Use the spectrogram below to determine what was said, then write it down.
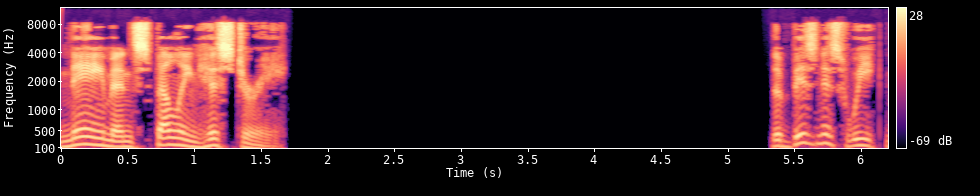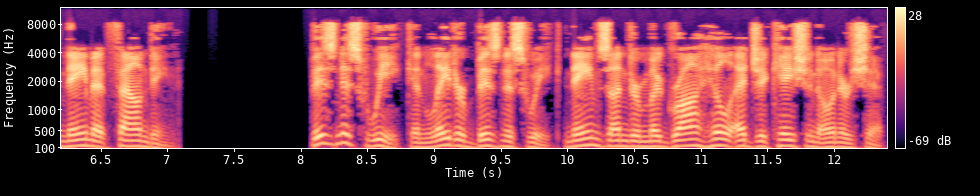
Name and spelling history. The Business Week name at founding. Business Week and later Businessweek names under McGraw-Hill Education ownership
